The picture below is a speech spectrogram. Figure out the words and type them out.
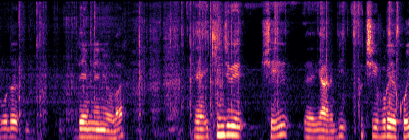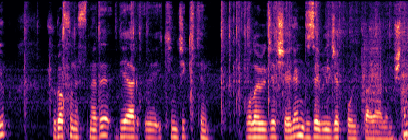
burada demleniyorlar. E, ikinci bir şeyi e, yani bir fıçıyı buraya koyup şu rafın üstüne de diğer e, ikinci kitin olabilecek şeylerini dizebilecek boyutta ayarlamıştım.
